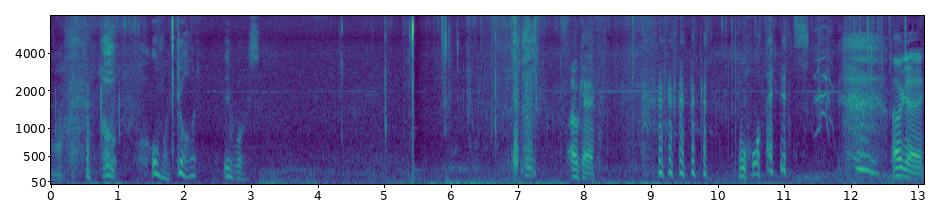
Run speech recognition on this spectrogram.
No. oh, oh my god, it was. Okay. what? okay,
